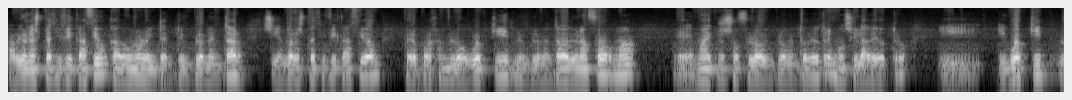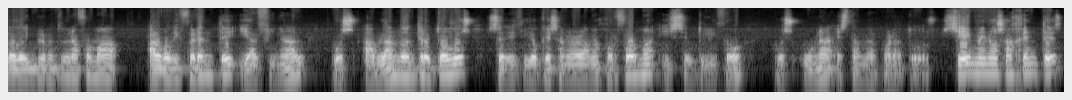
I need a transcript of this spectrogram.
había una especificación, cada uno lo intentó implementar siguiendo la especificación, pero por ejemplo WebKit lo implementaba de una forma, eh, Microsoft lo implementó de otra y Mozilla de otro. Y, WebKit lo implementó de una forma algo diferente y al final, pues hablando entre todos, se decidió que esa no era la mejor forma y se utilizó pues una estándar para todos. Si hay menos agentes,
